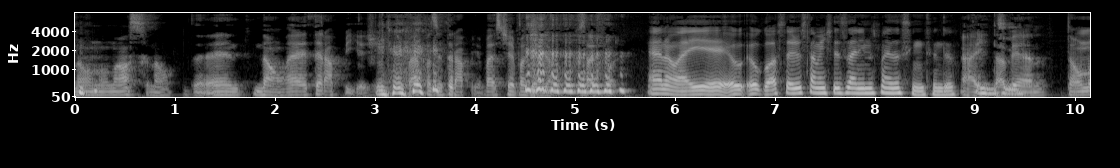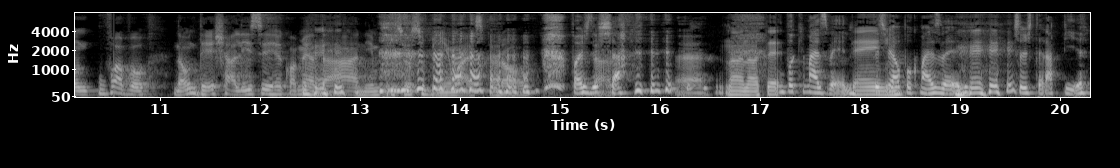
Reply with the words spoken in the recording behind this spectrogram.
não, não, nossa, não. É, não, é terapia, gente. Vai fazer terapia, vai assistir Evangelion, sai fora. É, não, aí eu, eu gosto é justamente desses animes mais assim, entendeu? Aí, tá Entendi. vendo? Então, não- por favor, não deixa a Alice recomendar anime pro seu sobrinho mais, Carol. Pode deixar. É. Não, não, até, um pouquinho mais velho. Tem. Se tiver um pouco mais velho. Precisa de terapia.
